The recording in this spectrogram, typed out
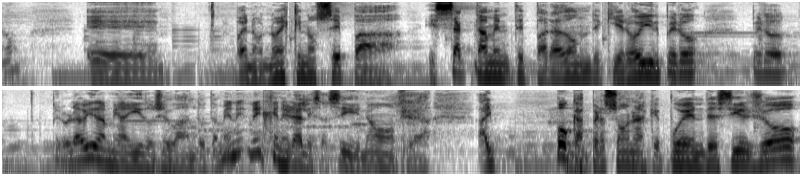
¿no? Eh, bueno, no es que no sepa exactamente para dónde quiero ir, pero, pero, pero la vida me ha ido llevando también. En, en general es así, ¿no? O sea, hay pocas personas que pueden decir yo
